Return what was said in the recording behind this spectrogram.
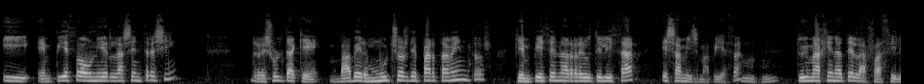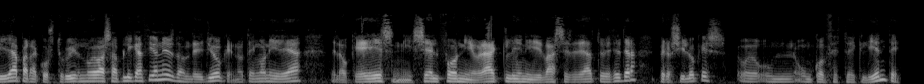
y empiezo a unirlas entre sí, resulta que va a haber muchos departamentos que empiecen a reutilizar esa misma pieza. Tú imagínate la facilidad para construir nuevas aplicaciones donde yo, que no tengo ni idea de lo que es ni Salesforce, ni Oracle, ni bases de datos, etcétera, pero sí lo que es eh, un, concepto de cliente,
